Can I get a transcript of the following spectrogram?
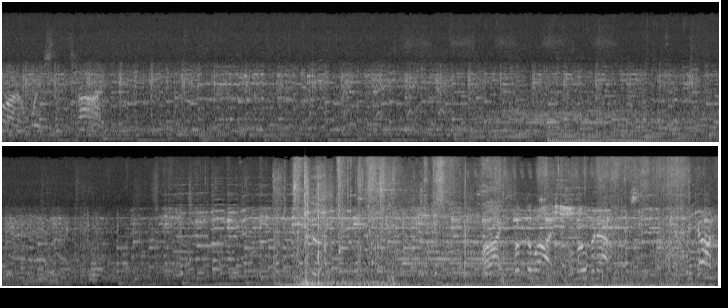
What a waste of time. All right, the line. We're moving out. We got it.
